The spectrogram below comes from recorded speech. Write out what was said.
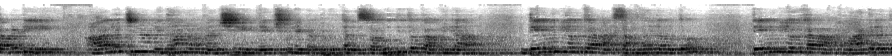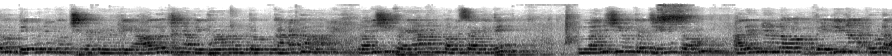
కాబట్టి ఆలోచన విధానం మనిషి నేర్చుకునేటప్పుడు తన స్వబుద్ధితో కాకుండా దేవుని యొక్క సంబంధంతో దేవుని యొక్క మాటలతో దేవుని గురించినటువంటి ఆలోచన విధానంతో కనుక మనిషి ప్రయాణం కొనసాగితే మనిషి యొక్క జీవితం అరణ్యంలో వెళ్ళినా కూడా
